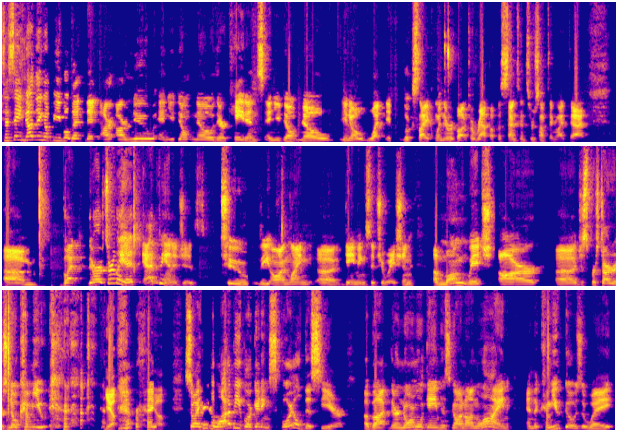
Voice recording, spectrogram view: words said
to say nothing of people that, that are, are new and you don't know their cadence and you don't know you know what it looks like when they're about to wrap up a sentence or something like that um, but there are certainly ad- advantages to the online uh, gaming situation among which are uh, just for starters, no commute. yep. right. Yep. So I think a lot of people are getting spoiled this year about their normal game has gone online and the commute goes away.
